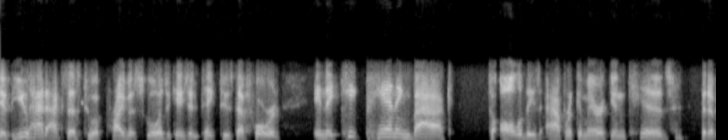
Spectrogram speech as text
If you had access to a private school education, take two steps forward. And they keep panning back to all of these African American kids that have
